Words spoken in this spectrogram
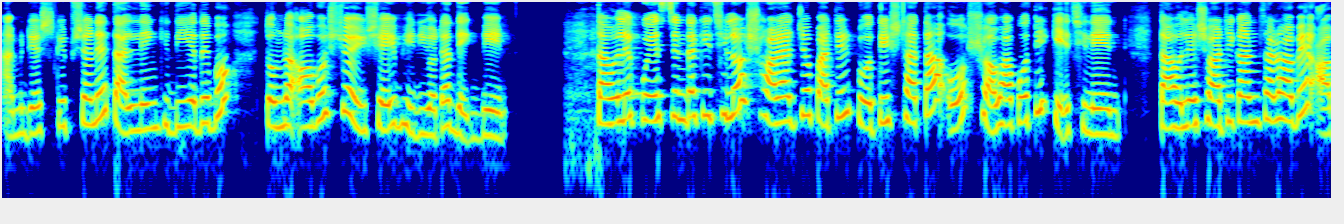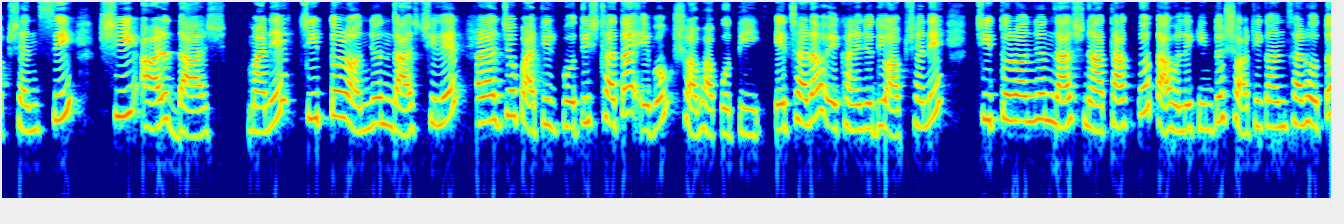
আমি ডেসক্রিপশনে তার লিংক দিয়ে দেব। তোমরা অবশ্যই সেই ভিডিওটা দেখবে। তাহলে কোয়েশ্চেনটা কি ছিল? স্বরাজ্য পার্টির প্রতিষ্ঠাতা ও সভাপতি কে ছিলেন? তাহলে সঠিক আনসার হবে option C C R Das মানে চিত্তরঞ্জন দাস ছিলেন স্বরাজ্য পার্টির প্রতিষ্ঠাতা এবং সভাপতি। এছাড়াও এখানে যদি অপশানে চিত্তরঞ্জন দাস না থাকতো, তাহলে কিন্তু সঠিক আনসার হতো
